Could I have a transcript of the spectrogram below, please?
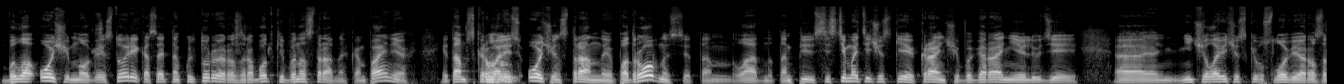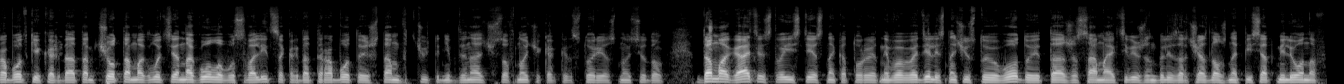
было очень много историй касательно культуры разработки в иностранных компаниях, и там скрывались угу. очень странные подробности, там, ладно, там систематические кранчи, выгорание людей, э, нечеловеческие условия разработки, когда там что-то могло тебе на голову свалиться, когда ты работаешь там чуть ли не в 12 часов ночи, как история с Dog. Домогательства, естественно, которые выводились на чистую воду, и та же самая Activision Blizzard сейчас должна 50 миллионов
